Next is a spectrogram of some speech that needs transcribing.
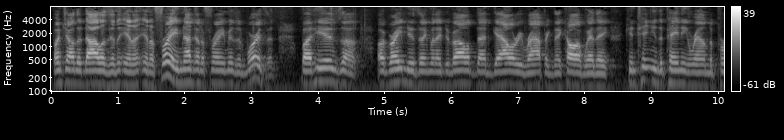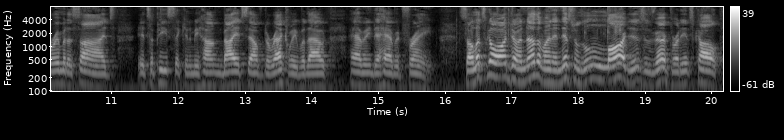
bunch of other dollars in a, in a, in a frame. Not that a frame isn't worth it, but here's a, a great new thing when they develop that gallery wrapping. They call it where they continue the painting around the perimeter sides. It's a piece that can be hung by itself directly without having to have it framed. So let's go on to another one, and this one's a little larger. This is very pretty. It's called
